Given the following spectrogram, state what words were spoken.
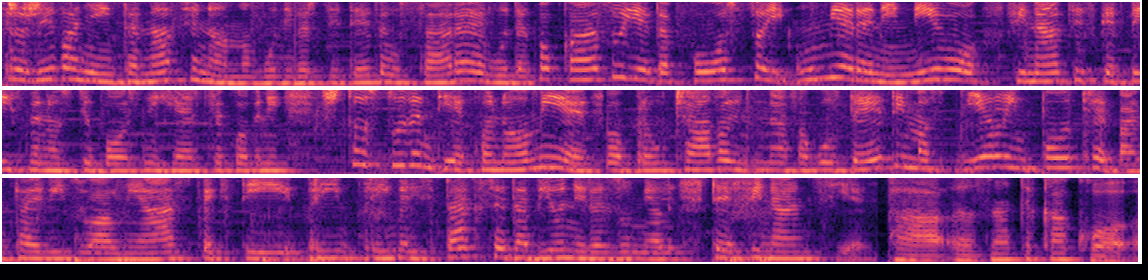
Istraživanje Internacionalnog univerziteta u Sarajevu da pokazuje da postoji umjereni nivo financijske pismenosti u Bosni i Hercegovini. Što studenti ekonomije proučavaju na fakultetima, je li im potreban taj vizualni aspekt i primjer iz prakse da bi oni razumjeli te financije? Pa, e, znate kako,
